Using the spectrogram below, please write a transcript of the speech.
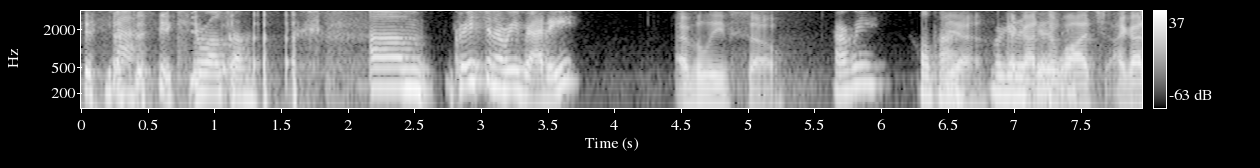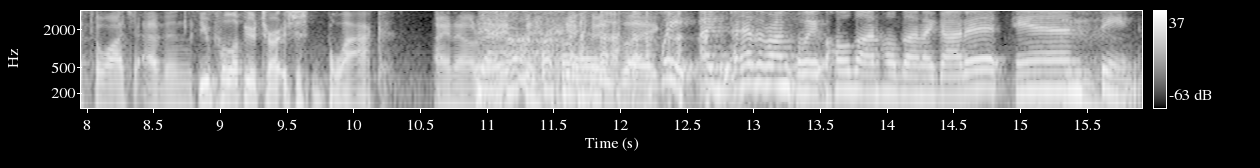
yeah, Thank you. you're welcome. Um, Grayston, are we ready? I believe so. Are we? Hold on. Yeah, we're gonna I got to watch. I got to watch Evans. You pull up your chart. It's just black. I know, right? it like, wait, I, I have the wrong. Wait, hold on, hold on. I got it and scene.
